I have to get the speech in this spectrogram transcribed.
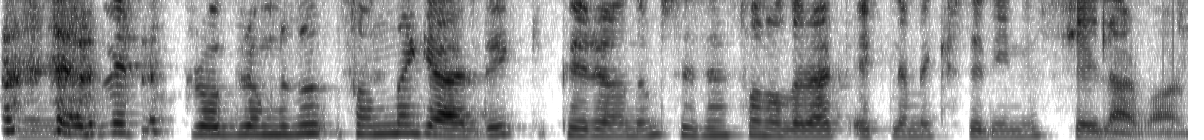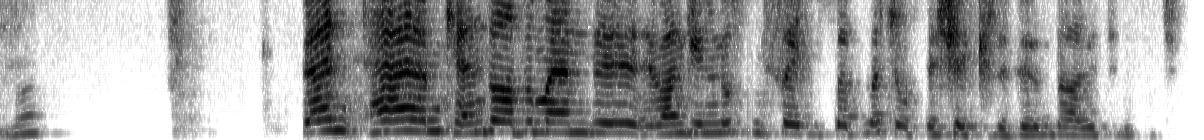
evet, programımızın sonuna geldik. Peri Hanım sizin son olarak eklemek istediğiniz şeyler var mı? Ben hem kendi adıma hem de Evangelinos Misailis adına çok teşekkür ederim davetiniz için.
